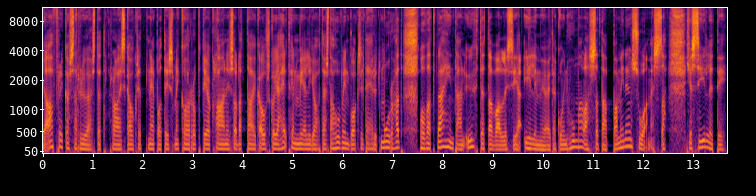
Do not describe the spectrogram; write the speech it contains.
ja Afrikassa ryöstöt, raiskaukset, nepotismi, korruptio, klaanisodat, taikausko ja hetken mielijohteesta huvin vuoksi tehdyt murhat ovat vähintään yhtä tavallisia ilmiöitä kuin humalassa tappaminen Suomessa, ja silti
